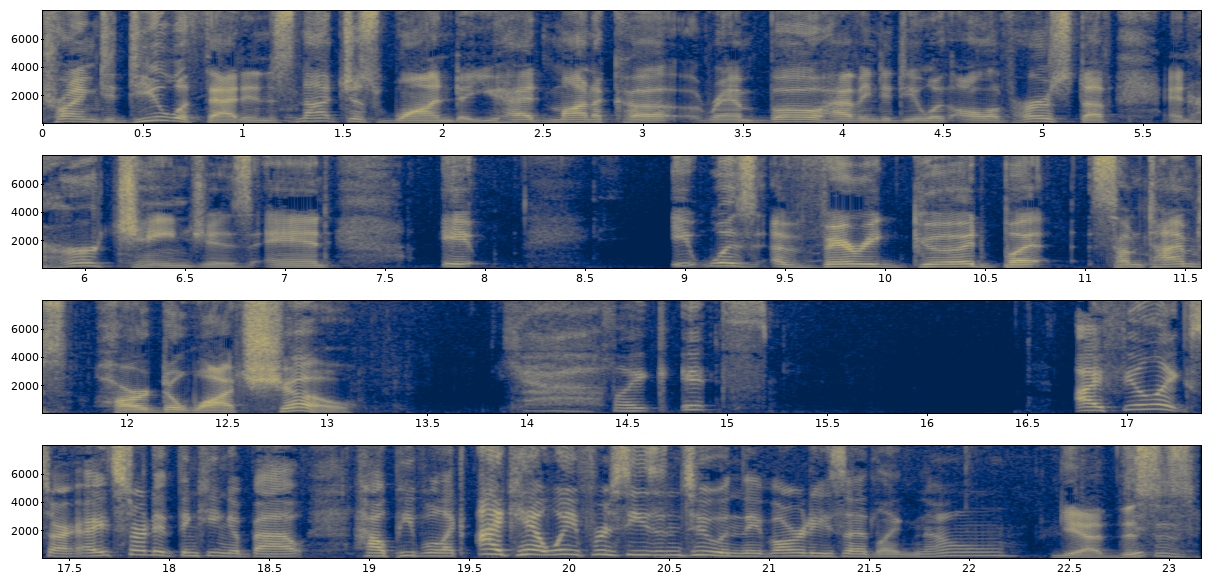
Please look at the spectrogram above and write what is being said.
trying to deal with that. And it's not just Wanda. You had Monica Rambeau having to deal with all of her stuff and her changes, and it it was a very good but sometimes hard to watch show. Yeah, like it's I feel like sorry, I started thinking about how people like I can't wait for season 2 and they've already said like no. Yeah, this it, is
